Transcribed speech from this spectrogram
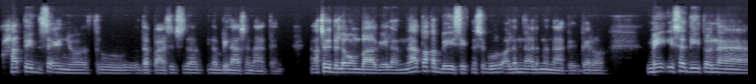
hatid sa inyo through the passage na, na binasa natin. Actually, dalawang bagay lang. Napaka-basic na siguro alam na alam na natin. Pero may isa dito na,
